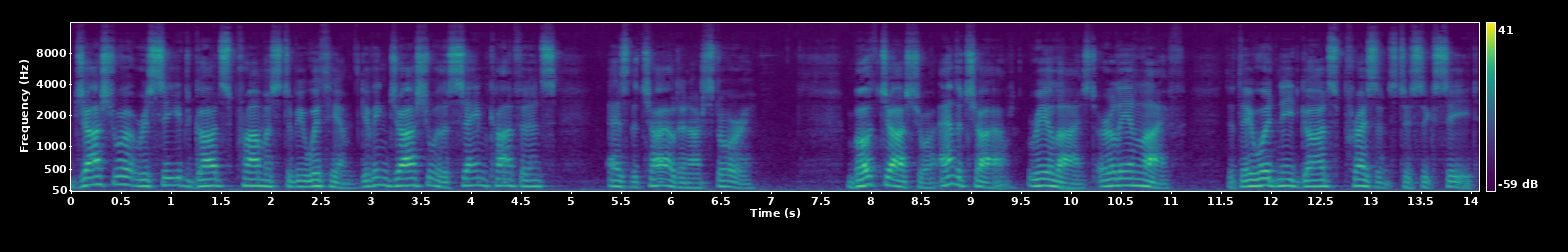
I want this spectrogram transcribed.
Joshua received God's promise to be with him, giving Joshua the same confidence as the child in our story. Both Joshua and the child realized early in life that they would need God's presence to succeed.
